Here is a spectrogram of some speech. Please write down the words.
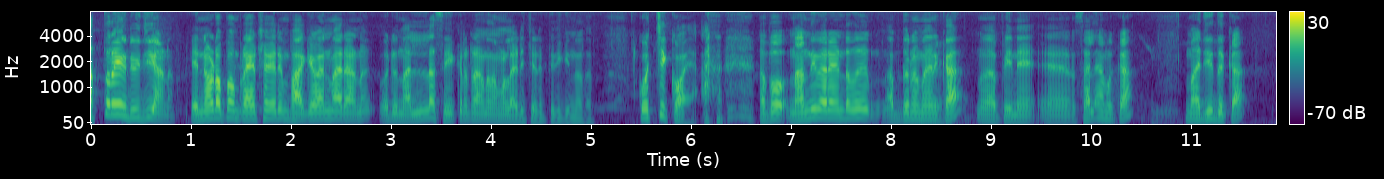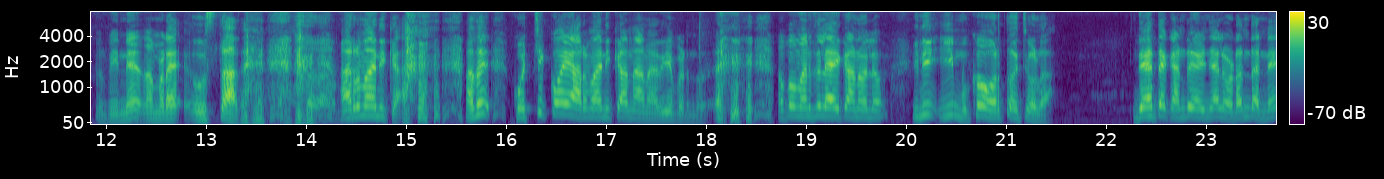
അത്രയും രുചിയാണ്. എന്നോടൊപ്പം പ്രേക്ഷകരും ഭാഗ്യവാന്മാരാണ്. ഒരു നല്ല സീക്രട്ടാണ് നമ്മൾ അടിച്ചെടുത്തിരിക്കുന്നത്. കൊച്ചിക്കോയ. അപ്പോൾ നന്ദി പറയേണ്ടത് അബ്ദുറഹ്മാൻക്ക പിന്നെ സലാമക്ക മജീദ്ക്ക പിന്നെ നമ്മുടെ ഉസ്താദ് അർമാനിക്ക അത് കൊച്ചിക്കോയ അർമാനിക്ക എന്നാണ് അറിയപ്പെടുന്നത്. അപ്പോൾ മനസ്സിലായി കാണുമല്ലോ. ഇനി ഈ മുഖം ഓർത്ത് വെച്ചോളുക. ഇദ്ദേഹത്തെ കണ്ടു കഴിഞ്ഞാൽ ഉടൻ തന്നെ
